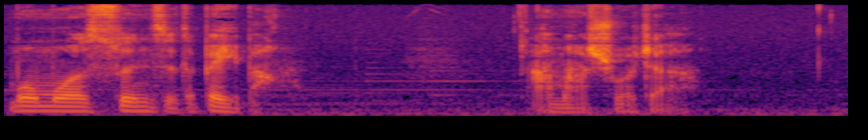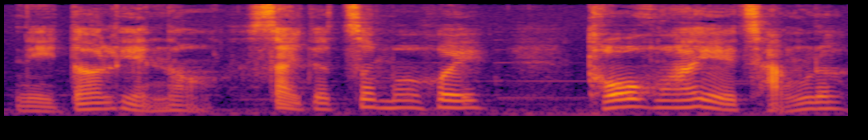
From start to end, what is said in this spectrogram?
摸摸孙子的背膀。阿妈说着：“你的脸哦，晒得这么灰，头发也长了，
